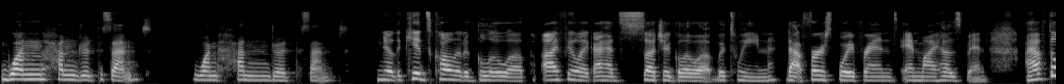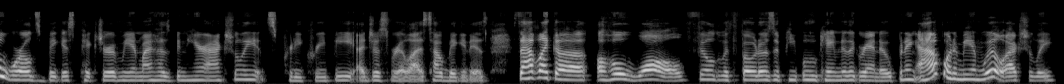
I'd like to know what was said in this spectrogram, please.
One hundred percent. One hundred percent. You know, the kids call it a glow up. I feel like I had such a glow up between that first boyfriend and my husband. I have the world's biggest picture of me and my husband here, actually. It's pretty creepy. I just realized how big it is. So I have like a, a whole wall filled with photos of people who came to the grand opening. I have one of me and Will, actually.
